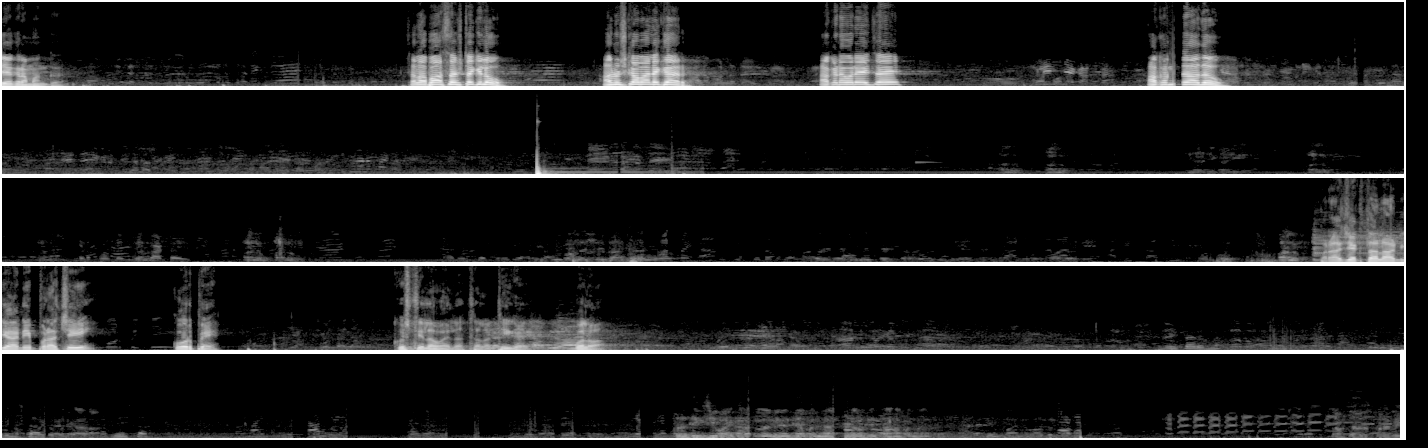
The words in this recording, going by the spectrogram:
द्वितीय क्रमांक. चला बासष्ट किलो. अनुष्का वालेकर आकड्यावर यायचंय. आकांक्षा जाधव. प्राजक्ता लांडगे आणि प्राची कोरपे. कुस्ती लावायला. चला ठीक आहे. बोलवा.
